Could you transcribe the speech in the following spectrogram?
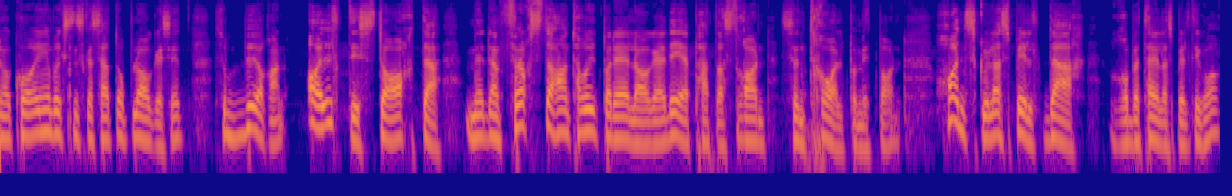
når Kåre Ingebrigtsen skal sette opp laget sitt, så bør han alltid starte med den første han tar ut på det laget, det er Petter Strand sentralt på midtbanen. Han skulle ha spilt der Robert Taylor spilte i går.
